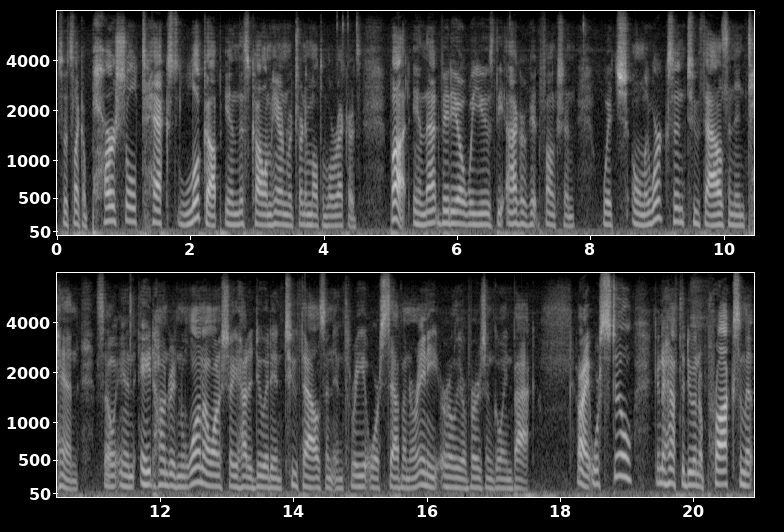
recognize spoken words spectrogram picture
so it's like a partial text lookup in this column here and returning multiple records. But in that video, we used the aggregate function, which only works in 2010. So in 801, I want to show you how to do it in 2003 or 7 or any earlier version going back. All right, we're still going to have to do an approximate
